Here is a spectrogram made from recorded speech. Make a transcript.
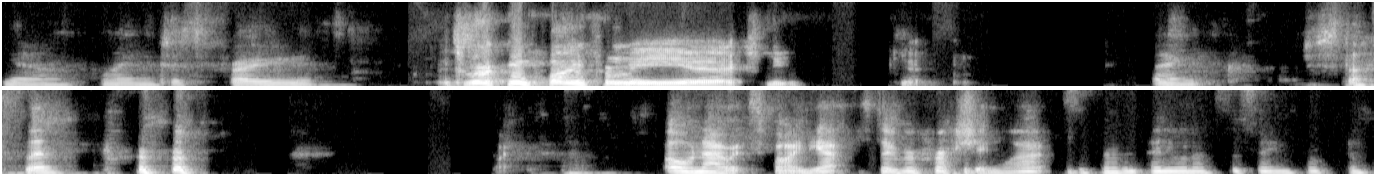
Yeah, mine just froze. It's working fine for me, uh, actually. Thanks. Just us then. oh, now it's fine. Yeah, so refreshing works if anyone has the same problem.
